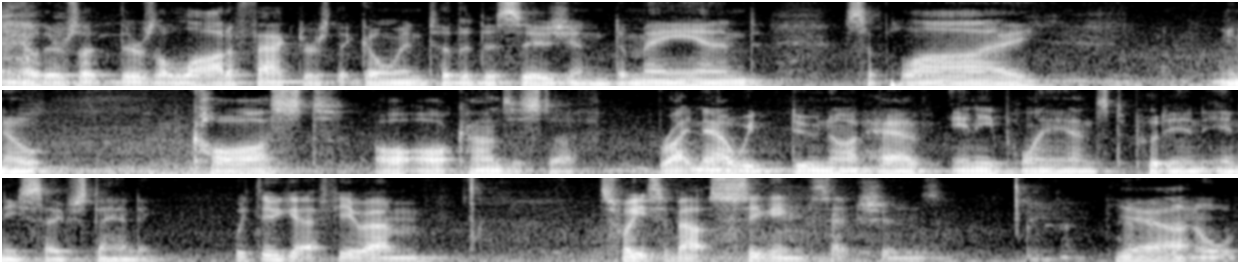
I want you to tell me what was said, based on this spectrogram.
You know, there's a there's a lot of factors that go into the decision: demand, supply, you know, cost, all, all kinds of stuff. Right now, we do not have any plans to put in any safe standing. We do get a few um, tweets about singing sections. Yeah. All.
